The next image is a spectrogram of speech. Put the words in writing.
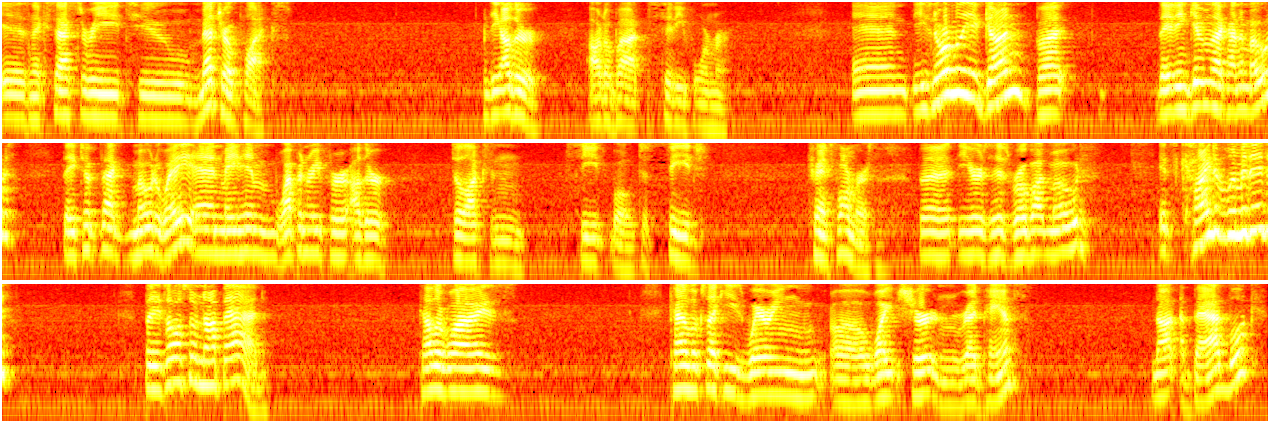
is an accessory to Metroplex, the other Autobot city former. And he's normally a gun, but they didn't give him that kind of mode. They took that mode away and made him weaponry for other deluxe and siege, well, just siege transformers. But here's his robot mode. It's kind of limited, but it's also not bad. Color wise, kind of looks like he's wearing a white shirt and red pants. Not a bad look.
